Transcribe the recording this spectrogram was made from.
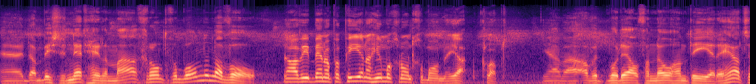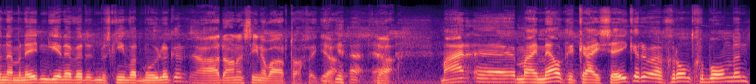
Uh, dan ben je dus net helemaal grondgebonden of wel? Nou, we zijn op papier nog helemaal grondgebonden, ja, klopt. Ja, maar als we het model van no hanteren, hè? als ze naar beneden gaan, dan wordt het misschien wat moeilijker. Ja, dan is die naar waar, dacht ik, ja. ja, ja. Maar uh, mijn melken krijg zeker uh, grondgebonden.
